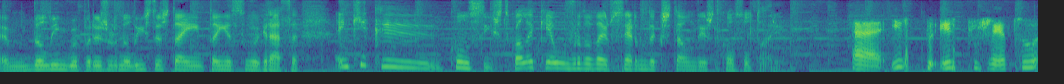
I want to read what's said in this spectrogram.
um, da língua para jornalistas tem, tem a sua graça. Em que é que consiste? Qual é que é o verdadeiro cerne da questão deste consultório? Uh, este, este, projeto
